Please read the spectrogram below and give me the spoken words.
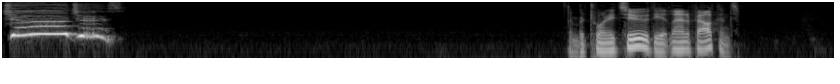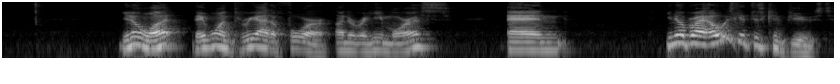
Chargers. Number 22, the Atlanta Falcons. You know what? They won three out of four under Raheem Morris. And, you know, bro, I always get this confused.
